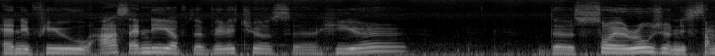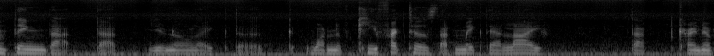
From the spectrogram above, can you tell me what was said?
and if you ask any of the villagers uh, here the soil erosion is something that that you know like the one of the key factors that make their life that kind of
